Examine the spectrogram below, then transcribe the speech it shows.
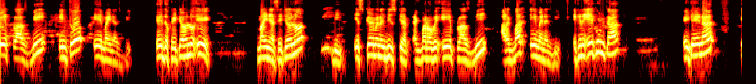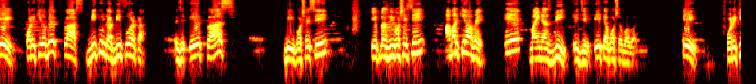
a plus b into a minus b এই দেখো, এটা হলো এ মাইনাস এটা হলো b square minus b square একবার হবে এ প্লাস বি আর একবার এ মাইনাস বি এখানে এ কোনটা? এইটাই না? এ পরে কি হবে? প্লাস বি কোনটা? বি পুরাটা। এই যে এ প্লাস বি বসাইছি এ প্লাস বি বসাইছি, আবার কি হবে? এ মাইনাস বি এই যে এটা বসাবো আবার। এ পরে কি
